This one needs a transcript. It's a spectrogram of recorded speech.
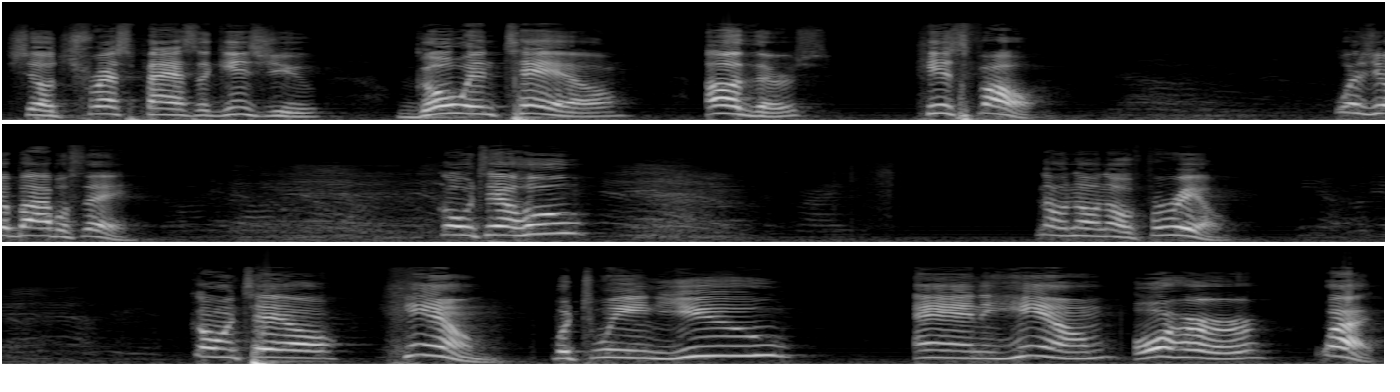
shall trespass against you, go and tell others his fault. What does your Bible say? Go and tell who? No, no, no, for real. Go and tell him between you and him or her what?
